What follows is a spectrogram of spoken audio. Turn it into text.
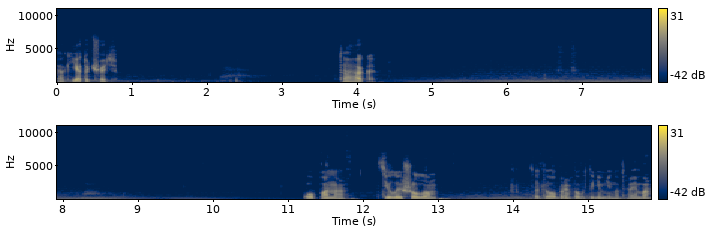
Так, є тут щось? Так. Опана. Цілий шолом. Це добре, павутині мені не треба.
